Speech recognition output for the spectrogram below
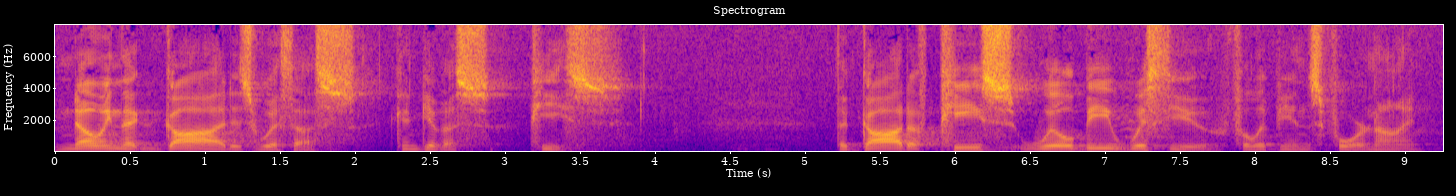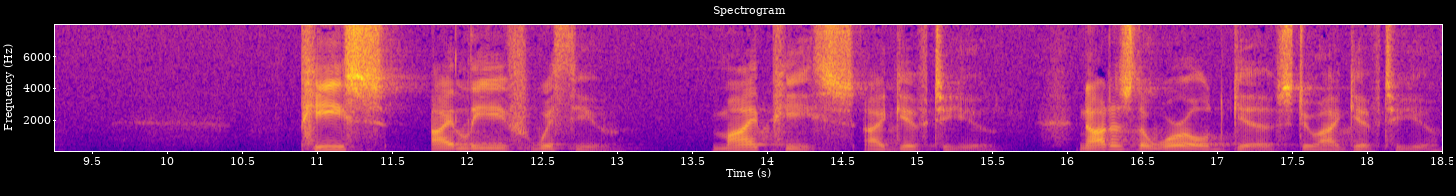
knowing that God is with us can give us peace. The God of peace will be with you, Philippians 4 9. Peace I leave with you, my peace I give to you. Not as the world gives, do I give to you.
